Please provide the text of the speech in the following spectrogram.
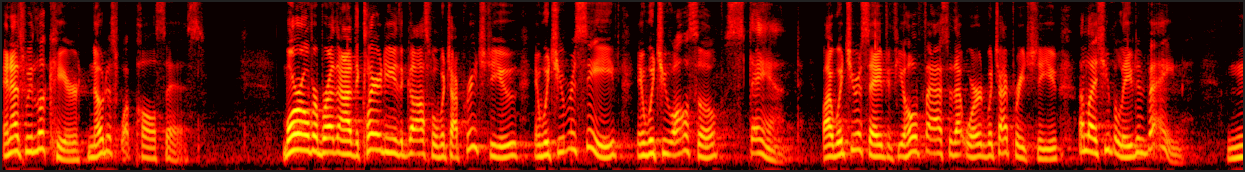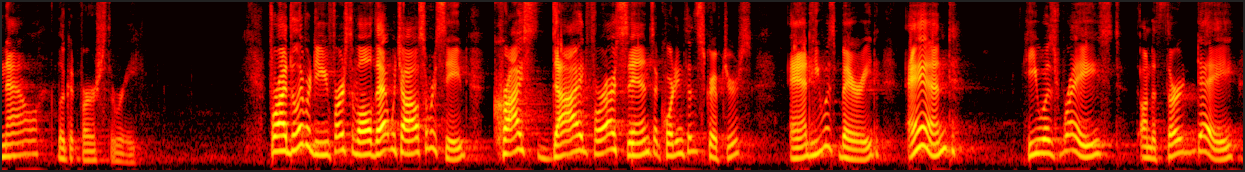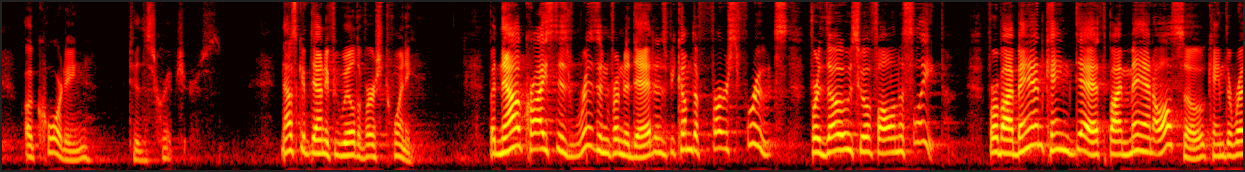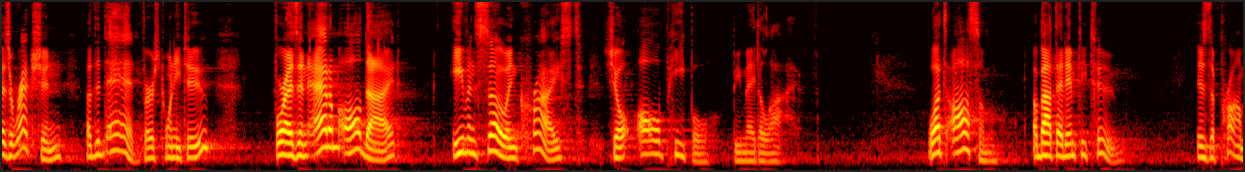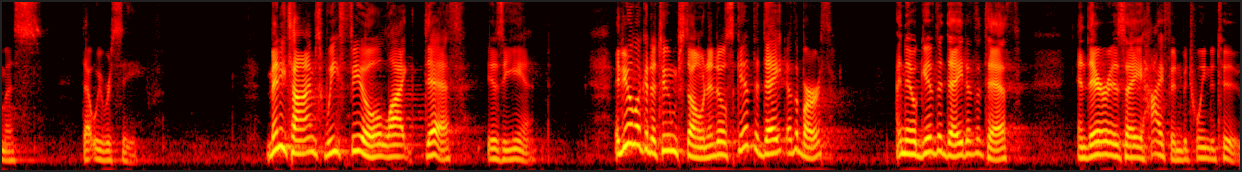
And as we look here, notice what Paul says. Moreover, brethren, I declare to you the gospel which I preached to you, in which you received, in which you also stand by which you are saved, if you hold fast to that word which I preached to you, unless you believed in vain. Now, look at verse 3. For I delivered to you, first of all, that which I also received Christ died for our sins according to the Scriptures, and he was buried, and he was raised on the third day according to the Scriptures. Now, skip down, if you will, to verse 20. But now Christ is risen from the dead and has become the first fruits for those who have fallen asleep. For by man came death, by man also came the resurrection of the dead. Verse 22 For as in Adam all died, even so in Christ shall all people be made alive. What's awesome about that empty tomb is the promise that we receive. Many times we feel like death is the end. And you look at a tombstone and it'll give the date of the birth and it'll give the date of the death, and there is a hyphen between the two.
